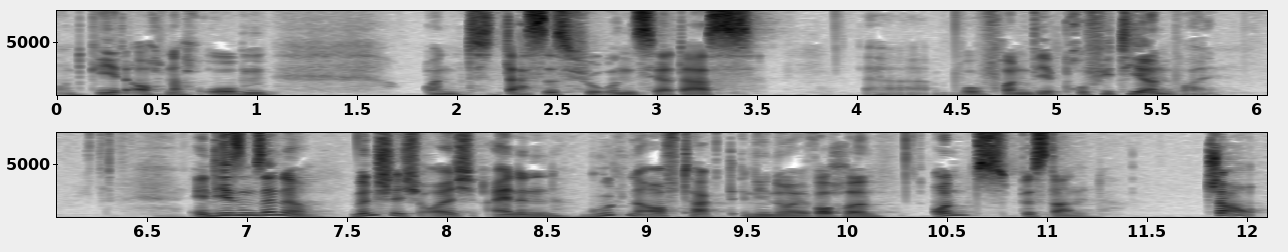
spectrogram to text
und geht auch nach oben. Und das ist für uns ja das, äh, wovon wir profitieren wollen. In diesem Sinne wünsche ich euch einen guten Auftakt in die neue Woche und bis dann. Ciao.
